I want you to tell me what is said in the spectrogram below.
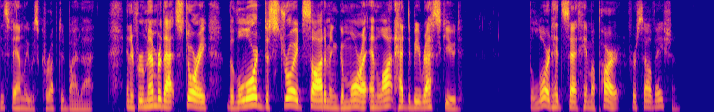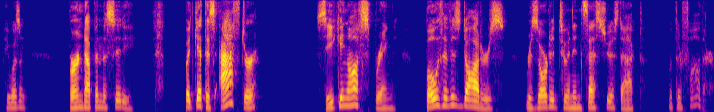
His family was corrupted by that. And if you remember that story, the Lord destroyed Sodom and Gomorrah, and Lot had to be rescued. The Lord had set him apart for salvation. He wasn't burned up in the city. But get this after seeking offspring, both of his daughters resorted to an incestuous act with their father.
